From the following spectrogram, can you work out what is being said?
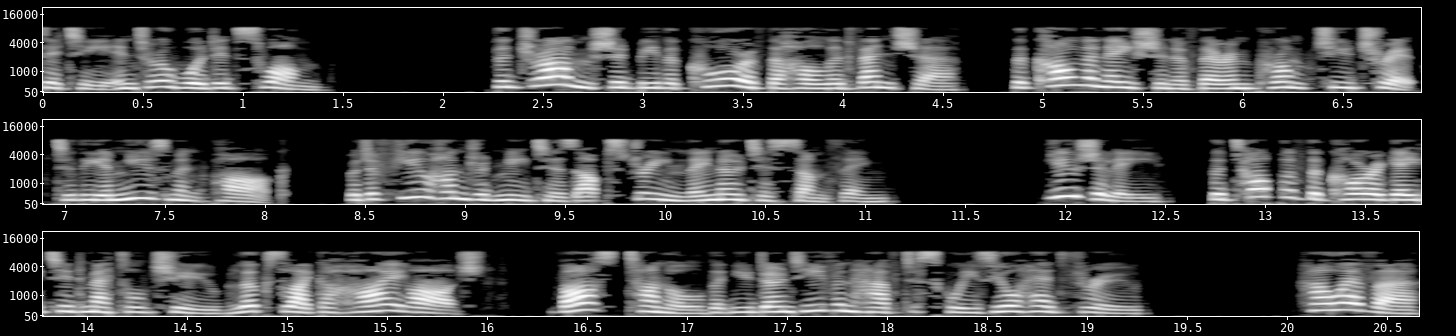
city into a wooded swamp. The drum should be the core of the whole adventure, the culmination of their impromptu trip to the amusement park, but a few hundred meters upstream they notice something. Usually, the top of the corrugated metal tube looks like a high arched, vast tunnel that you don't even have to squeeze your head through. However,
